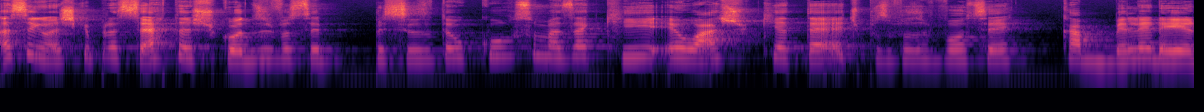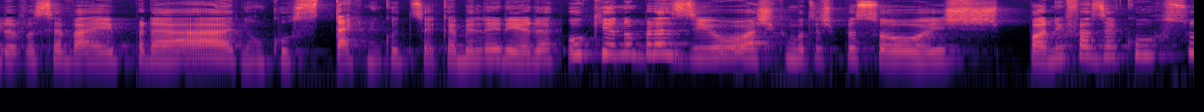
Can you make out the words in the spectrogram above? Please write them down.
assim, eu acho que pra certas coisas você precisa ter o curso, mas aqui eu acho que até, tipo, se você cabeleireira, você vai para um curso técnico de ser cabeleireira. O que no Brasil, eu acho que muitas pessoas podem fazer curso,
